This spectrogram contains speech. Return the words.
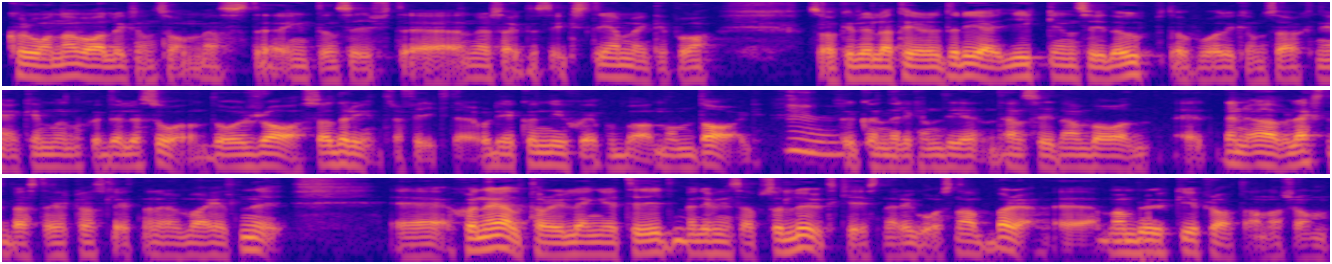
corona var liksom som mest eh, intensivt, eh, när det söktes extremt mycket på saker relaterade till det. Gick en sida upp då på liksom, sökningar kring munskydd eller så, då rasade det in trafik där. Och det kunde ju ske på bara någon dag. Mm. Så kunde liksom den sidan vara eh, den överlägset bästa helt plötsligt när den var helt ny. Eh, generellt tar det längre tid, men det finns absolut case när det går snabbare. Eh, man brukar ju prata annars om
